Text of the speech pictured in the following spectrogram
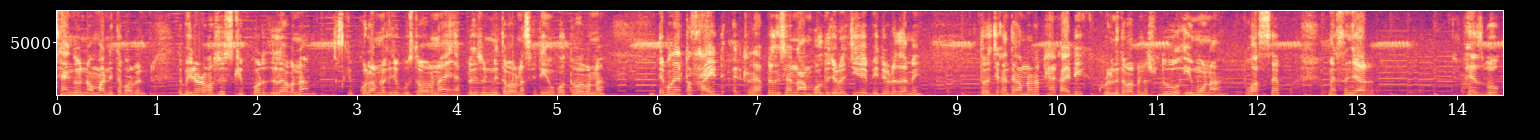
স্যাঙ্গুইন নাম্বার নিতে পারবেন। ভিডিওটা অবশ্যই স্কিপ করে দিলে হবে না। স্কিপ করলে আমরা কিছু বুঝতে পারব না অ্যাপ্লিকেশন নিতে পারব না সেটিংও করতে পারব না। এবং একটা সাইড একটা অ্যাপ্লিকেশনের নাম বলতে চলেছি এই ভিডিওটাতে আমি। তো যেখান থেকে আপনারা ফ্যাক আইডি খুলে নিতে পারবেন, শুধু ইমো না WhatsApp Messenger Facebook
